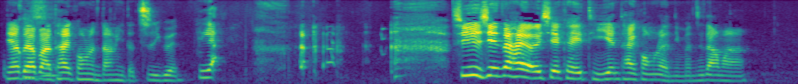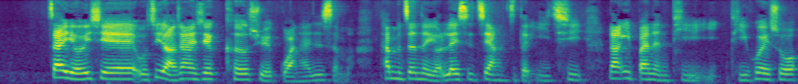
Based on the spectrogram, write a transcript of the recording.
你要不要把太空人当你的志愿？不要，其实现在还有一些可以体验太空人，你们知道吗？在有一些，我记得好像一些科学馆还是什么，他们真的有类似这样子的仪器，让一般人体体会说，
